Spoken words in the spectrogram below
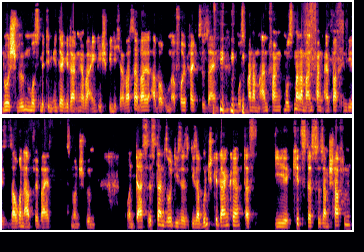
nur schwimmen muss mit dem Hintergedanken, aber eigentlich spiele ich ja Wasserball, aber um erfolgreich zu sein, muss man am Anfang, muss man am Anfang einfach in diesen sauren Apfel beißen und schwimmen. Und das ist dann so dieses, dieser Wunschgedanke, dass die Kids das zusammen schaffen,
